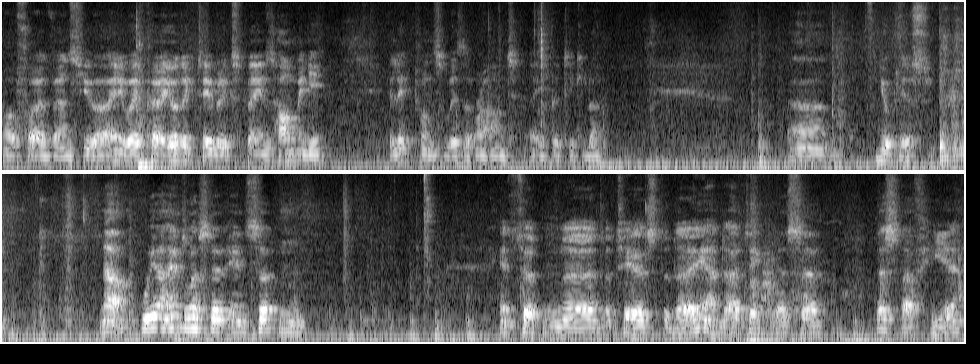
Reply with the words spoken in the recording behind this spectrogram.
how far advanced you are. Anyway, periodic table explains how many electrons whiz around a particular um, nucleus. Now, we are interested in certain in certain uh, materials today, and I take this uh, this stuff here,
